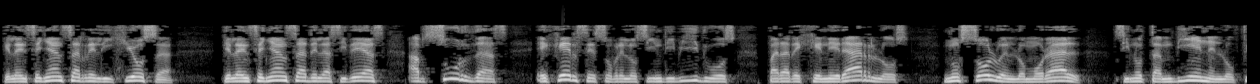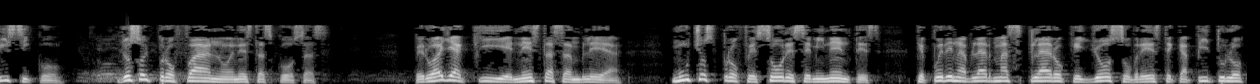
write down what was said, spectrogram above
que la enseñanza religiosa, que la enseñanza de las ideas absurdas ejerce sobre los individuos para degenerarlos, no sólo en lo moral, sino también en lo físico. Yo soy profano en estas cosas, pero hay aquí, en esta asamblea, muchos profesores eminentes que pueden hablar más claro que yo sobre este capítulo,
